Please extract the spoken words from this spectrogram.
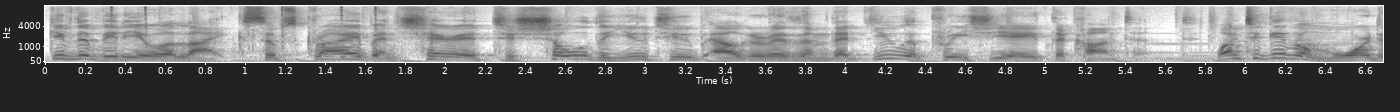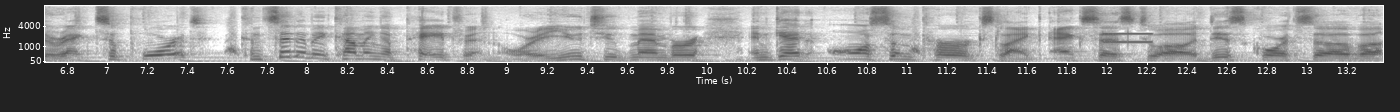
Give the video a like, subscribe, and share it to show the YouTube algorithm that you appreciate the content. Want to give a more direct support? Consider becoming a patron or a YouTube member and get awesome perks like access to our Discord server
